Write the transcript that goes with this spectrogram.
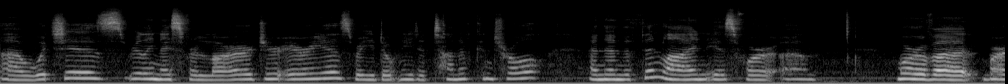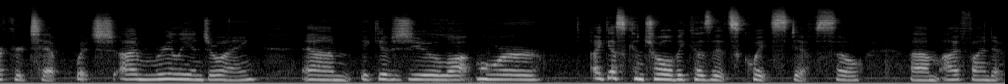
uh, which is really nice for larger areas where you don't need a ton of control. And then the thin line is for um, more of a marker tip, which I'm really enjoying. Um, it gives you a lot more, I guess, control because it's quite stiff. So um, I find it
